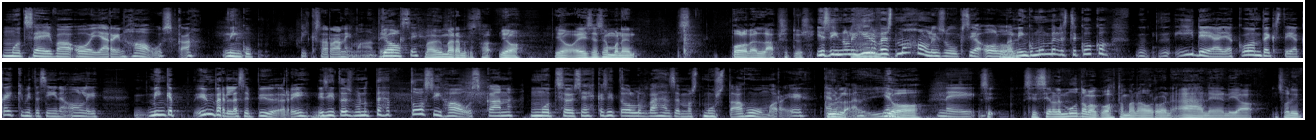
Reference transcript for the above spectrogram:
mutta se ei vaan ole järin hauska, niin kuin Joo, Pixar-animaatioksi. mä ymmärrän, mitä joo, joo, ei se semmoinen s- polven läpsytys. Ja siinä oli hirveästi mahdollisuuksia olla. On. Niin kuin mun mielestä se koko idea ja konteksti ja kaikki, mitä siinä oli, minkä ympärillä se pyörii, niin siitä olisi voinut tehdä tosi hauskan, mutta se olisi ehkä sitten ollut vähän semmoista mustaa huumoria Kyllä, enemmän. Ja joo. Ei, Si- siis siinä oli muutama kohta, mä nauroin ääneen ja se oli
